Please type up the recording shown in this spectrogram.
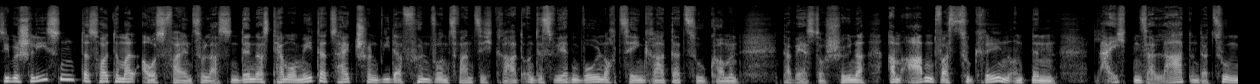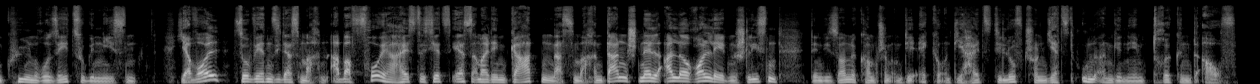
Sie beschließen, das heute mal ausfallen zu lassen, denn das Thermometer zeigt schon wieder 25 Grad und es werden wohl noch 10 Grad dazukommen. Da wäre es doch schöner, am Abend was zu grillen und einen leichten Salat und dazu einen kühlen Rosé zu genießen. Jawohl, so werden sie das machen. Aber vorher heißt es jetzt erst einmal den Garten nass machen, dann schnell alle Rollläden schließen, denn die Sonne kommt schon um die Ecke und die heizt die Luft schon jetzt unangenehm drückend auf.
